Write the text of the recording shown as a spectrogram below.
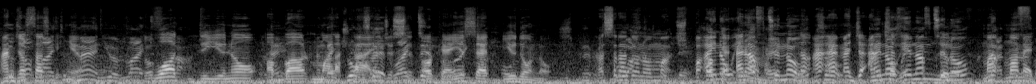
I'm just asking you. man, you have lied to What do you know about And that drops Malachi? dead just right said there. Okay, you said you don't know. Oh, I said I don't know much, but I know enough to know. I- I'm- I'm ju- I I'm know enough to know. Ma- Mohammed,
